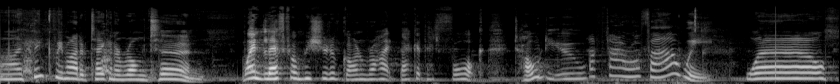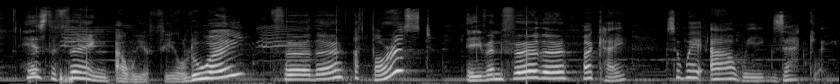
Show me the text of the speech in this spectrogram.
I think we might have taken a wrong turn. Went left when we should have gone right, back at that fork. Told you. How far off are we? Well, here's the thing Are we a field away? further, A forest? even further. Okay, so where are we exactly?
